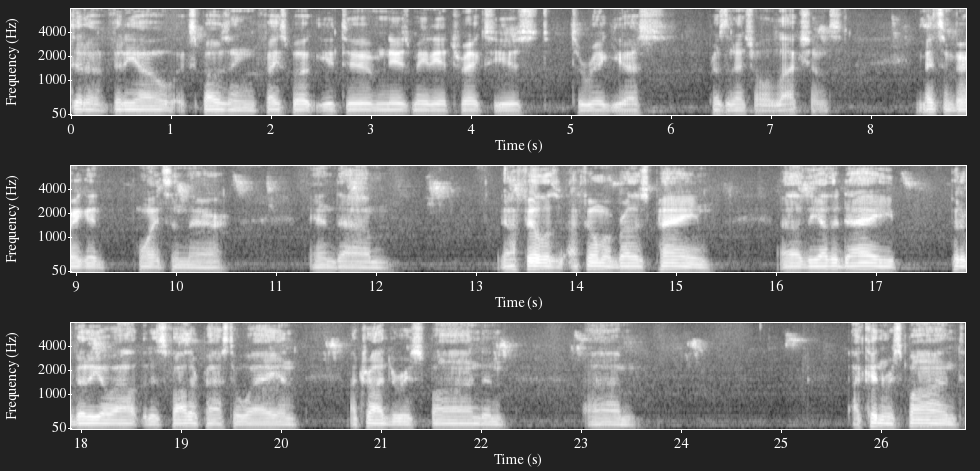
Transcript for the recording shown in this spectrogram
did a video exposing Facebook, YouTube, news media tricks used to rig U.S. presidential elections. He made some very good points in there, and um, I feel I feel my brother's pain. Uh, the other day, he put a video out that his father passed away, and I tried to respond and um, I couldn't respond.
